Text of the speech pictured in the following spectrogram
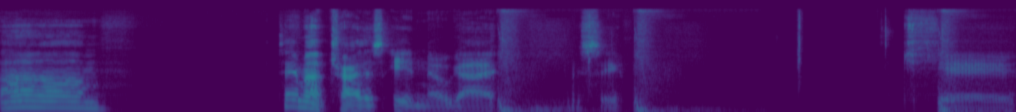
Um, I think I'm gonna try this 8 0 guy. Let me see. Okay.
